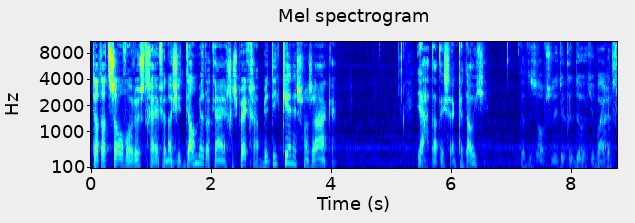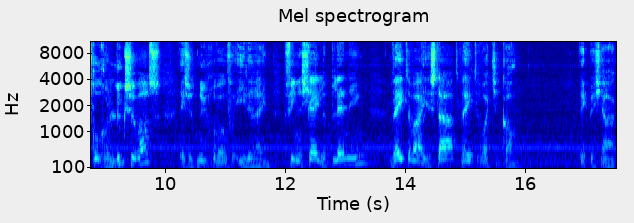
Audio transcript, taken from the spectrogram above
dat dat zoveel rust geeft. En als je dan met elkaar in gesprek gaat met die kennis van zaken, ja, dat is een cadeautje. Dat is absoluut een cadeautje. Waar het vroeger luxe was, is het nu gewoon voor iedereen. Financiële planning, weten waar je staat, weten wat je kan. Ik ben Sjaak.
